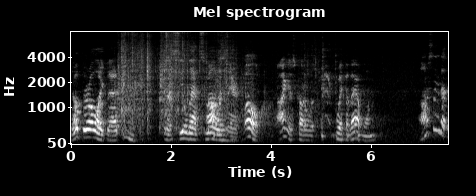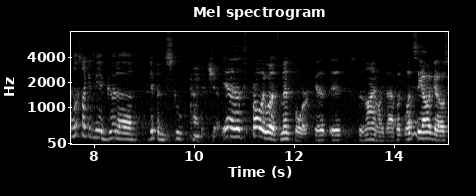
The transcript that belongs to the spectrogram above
nope, they're all like that. I'm gonna seal that smell in there. Oh, I just caught a whiff, whiff of that one. Honestly, that looks like it'd be a good uh, dip and scoop kind of chip. Yeah, that's probably what it's meant for. It, it's designed like that. But let's see how it goes.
